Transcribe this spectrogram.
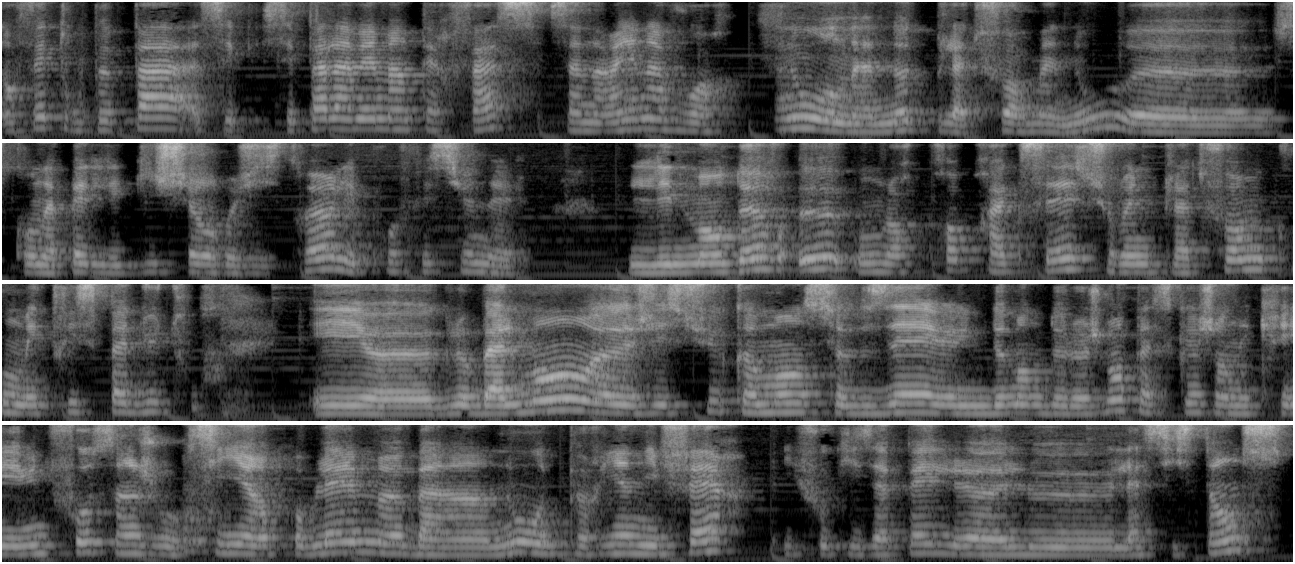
en fait on peut pas c'est pas la même interface ça n'a rien à voir nous on a notre plateforme à nous euh, ce qu'on appelle les guichets enregistreurs les professionnels les demandeurs eux ont leur propre accès sur une plateforme qu'on maîtrise pas du tout et euh, globalement, j'ai su comment se faisait une demande de logement parce que j'en ai créé une fausse un jour. S'il y a un problème, ben, nous, on ne peut rien y faire. Il faut qu'ils appellent l'assistance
